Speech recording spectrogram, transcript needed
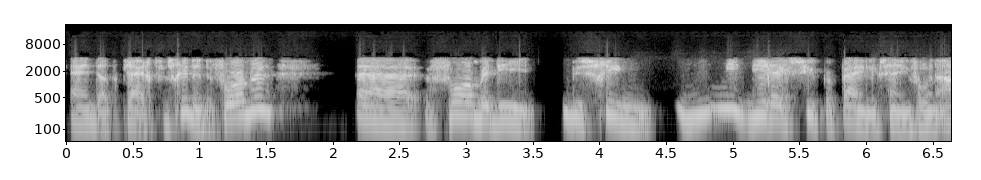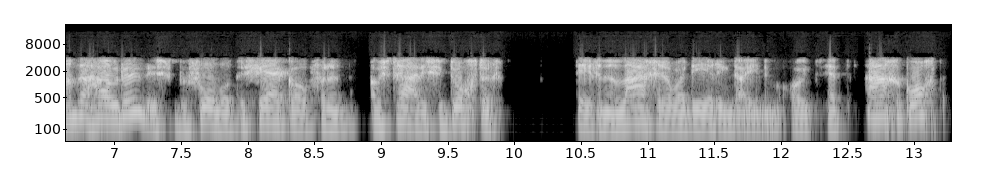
En dat krijgt verschillende vormen. Eh, vormen die misschien niet direct super pijnlijk zijn voor een aandeelhouder. Dus bijvoorbeeld de verkoop van een Australische dochter tegen een lagere waardering dan je hem ooit hebt aangekocht. Dat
